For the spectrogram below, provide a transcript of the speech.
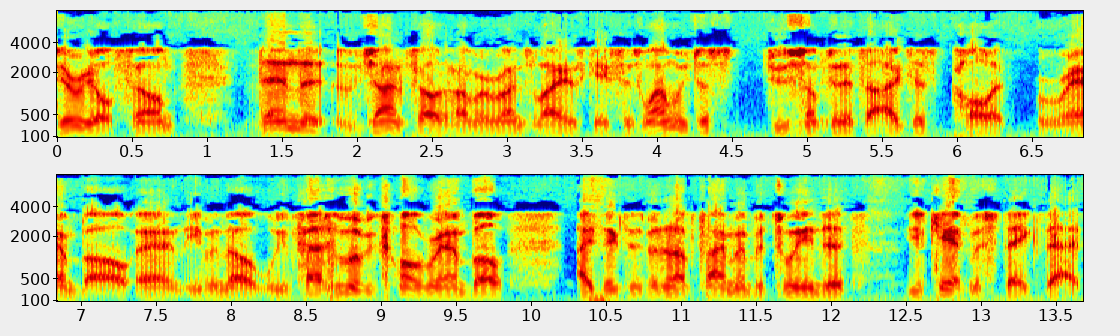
serial film. Then the, John Feltheimer runs Lionsgate says, why don't we just do something that's I just call it Rambo? And even though we've had a movie called Rambo, I think there's been enough time in between that you can't mistake that.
